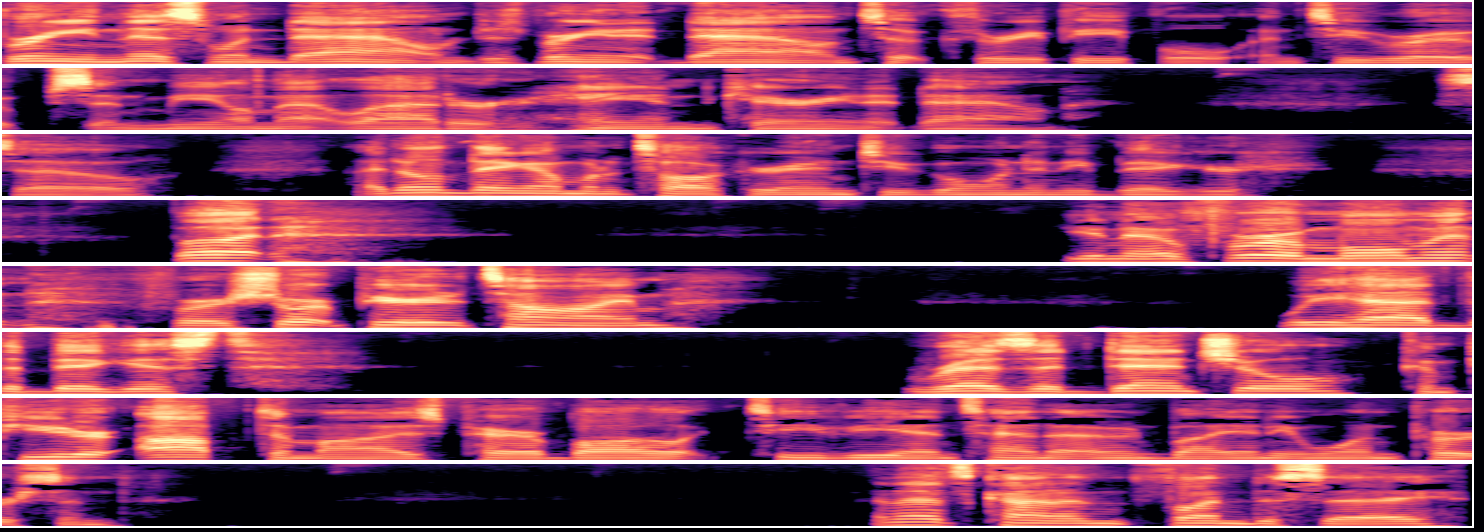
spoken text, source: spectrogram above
Bringing this one down, just bringing it down, took three people and two ropes and me on that ladder, hand carrying it down. So I don't think I'm going to talk her into going any bigger. But, you know, for a moment, for a short period of time, we had the biggest residential computer optimized parabolic TV antenna owned by any one person. And that's kind of fun to say.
